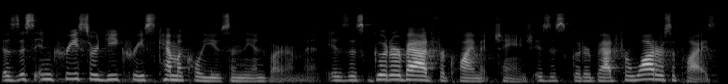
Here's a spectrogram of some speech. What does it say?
does this increase or decrease chemical use in the environment? Is this good or bad for climate change? Is this good or bad for water supplies?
